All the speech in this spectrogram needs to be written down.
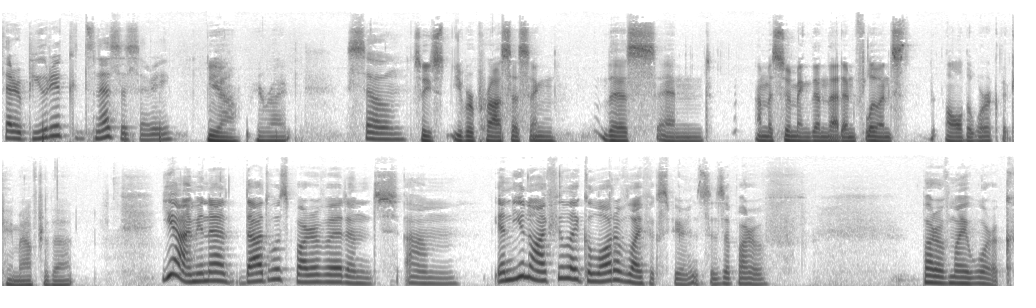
therapeutic. It's necessary. Yeah, you're right. So So you you were processing this, and I'm assuming then that influenced all the work that came after that. yeah, I mean that that was part of it, and um, and you know, I feel like a lot of life experiences are part of part of my work,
